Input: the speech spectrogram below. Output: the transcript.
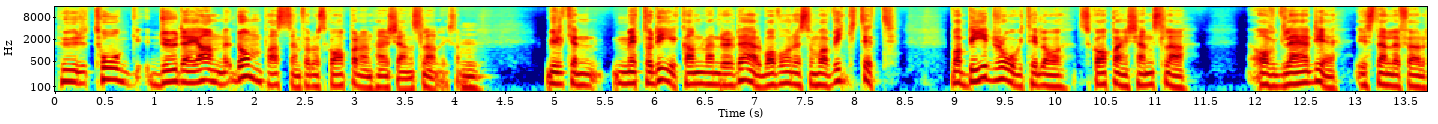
hur tog du dig an de passen för att skapa den här känslan? Liksom? Vilken metodik använde du där? Vad var det som var viktigt? Vad bidrog till att skapa en känsla av glädje istället för,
